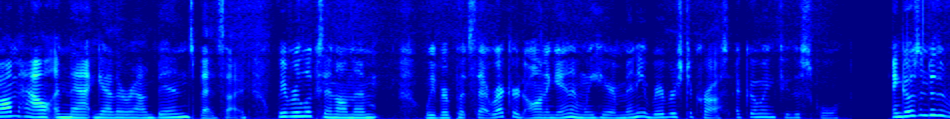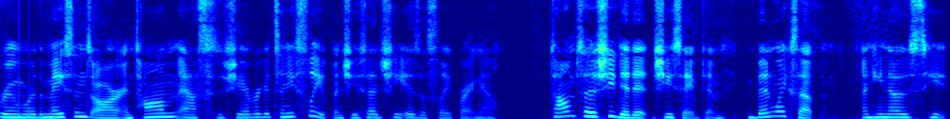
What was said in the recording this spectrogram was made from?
Tom, Hal, and Matt gather around Ben's bedside. Weaver looks in on them. Weaver puts that record on again, and we hear many rivers to cross echoing through the school. And goes into the room where the Masons are, and Tom asks if she ever gets any sleep, and she said she is asleep right now. Tom says she did it, she saved him. Ben wakes up, and he knows he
